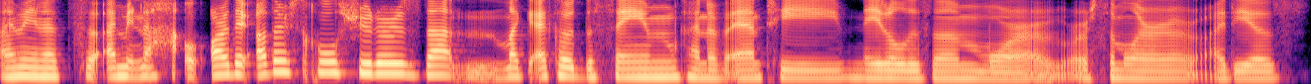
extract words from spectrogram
i mean it's i mean how, are there other school shooters that like echoed the same kind of anti-natalism or or similar ideas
